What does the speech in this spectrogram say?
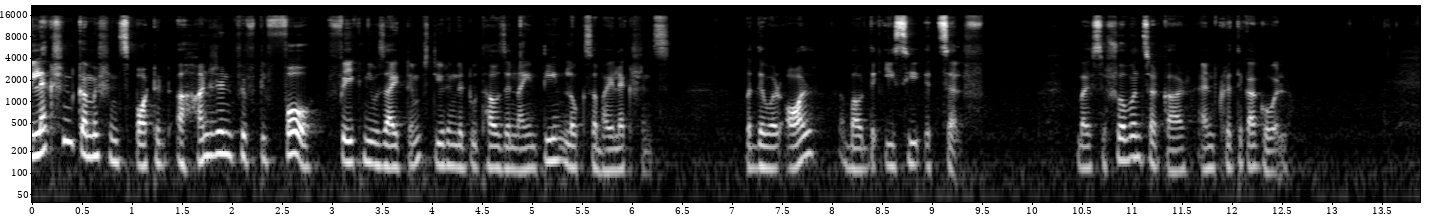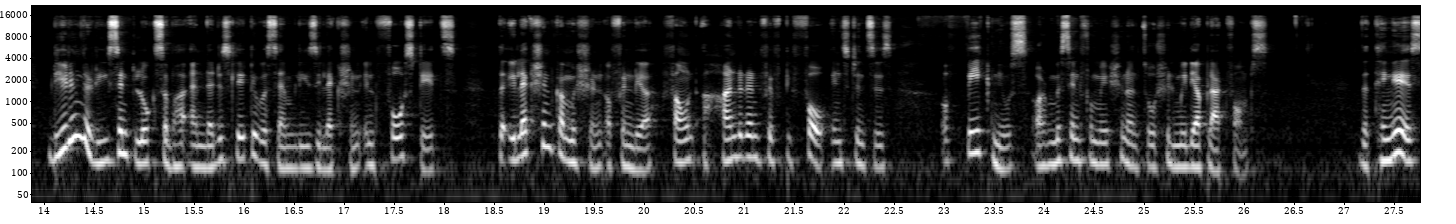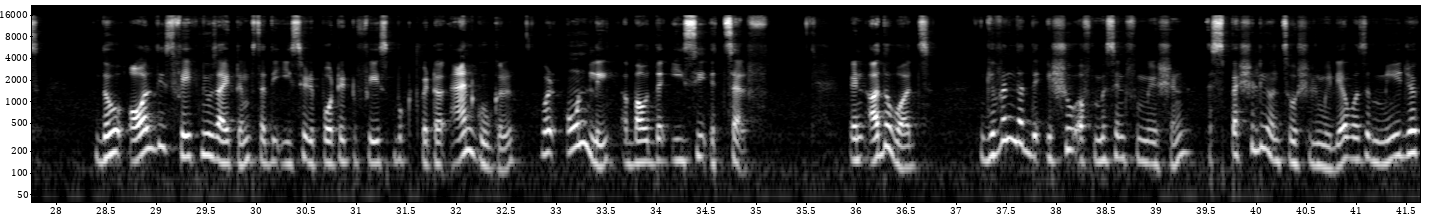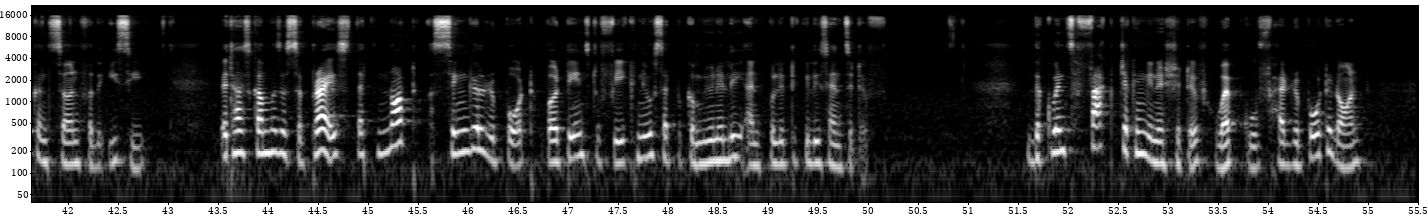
Election Commission spotted 154 fake news items during the 2019 Lok Sabha elections, but they were all about the EC itself. By Sushovan Sarkar and Kritika Goel. During the recent Lok Sabha and Legislative Assemblies election in four states, the Election Commission of India found 154 instances of fake news or misinformation on social media platforms. The thing is, though all these fake news items that the EC reported to Facebook, Twitter, and Google were only about the EC itself. In other words, given that the issue of misinformation, especially on social media, was a major concern for the EC, it has come as a surprise that not a single report pertains to fake news that were communally and politically sensitive. The Quint's fact checking initiative, WebQoof, had reported on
